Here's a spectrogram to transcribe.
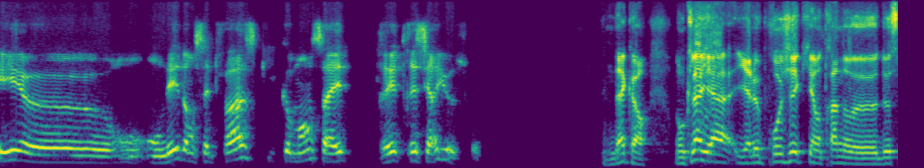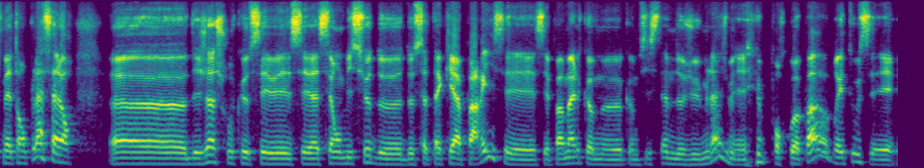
Et on, est dans cette phase qui commence à être très, très sérieuse. D'accord. Donc là, il y, a, le projet qui est en train de, se mettre en place. Alors, euh, déjà, je trouve que c'est assez ambitieux de, s'attaquer à Paris. C'est pas mal comme, comme, système de jumelage, mais pourquoi pas? Après tout, je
